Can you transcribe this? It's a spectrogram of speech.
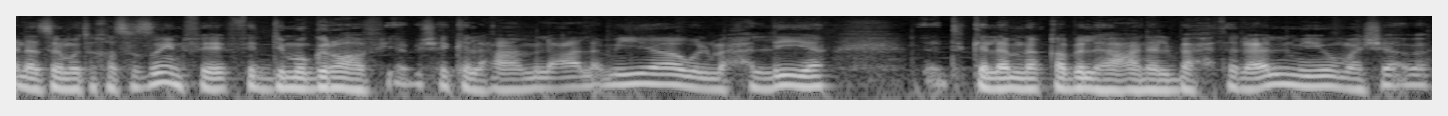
الناس المتخصصين في في الديموغرافيا بشكل عام العالمية والمحلية. تكلمنا قبلها عن البحث العلمي وما شابه.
